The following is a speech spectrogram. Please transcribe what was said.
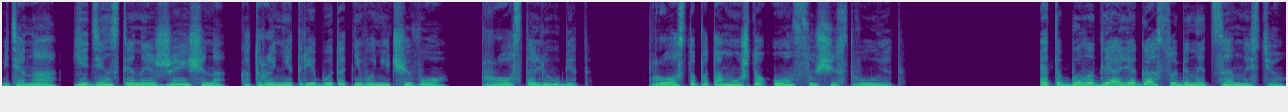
ведь она — единственная женщина, которая не требует от него ничего, просто любит. Просто потому, что он существует. Это было для Олега особенной ценностью.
